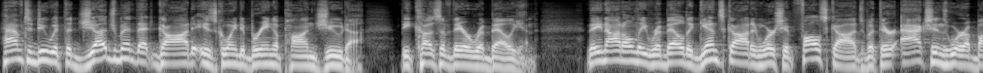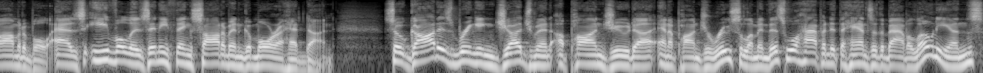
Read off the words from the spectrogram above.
have to do with the judgment that God is going to bring upon Judah because of their rebellion. They not only rebelled against God and worshiped false gods, but their actions were abominable, as evil as anything Sodom and Gomorrah had done. So God is bringing judgment upon Judah and upon Jerusalem, and this will happen at the hands of the Babylonians.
